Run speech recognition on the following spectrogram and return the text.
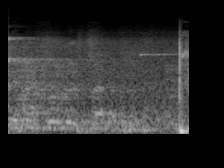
Gracias.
